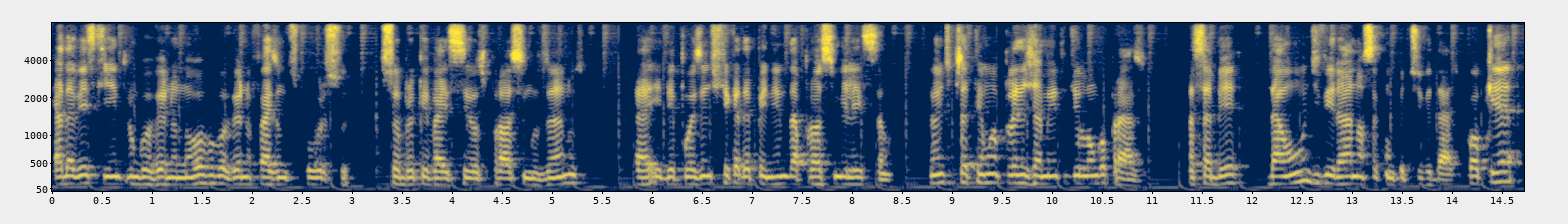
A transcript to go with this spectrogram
cada vez que entra um governo novo, o governo faz um discurso sobre o que vai ser os próximos anos uh, e depois a gente fica dependendo da próxima eleição. Então, a gente precisa ter um planejamento de longo prazo para saber da onde virá a nossa competitividade. Qualquer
